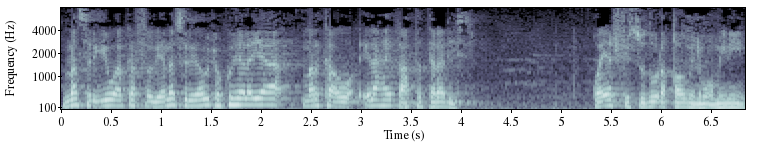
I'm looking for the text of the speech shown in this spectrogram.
nasrigii waa ka fogey nasriga wuxuu ku helayaa marka uu ilaahay qaato taladiisa wayashfi suduura qowmi lmuminiin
